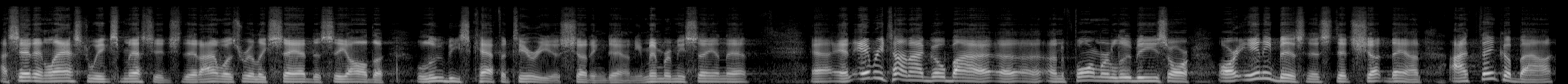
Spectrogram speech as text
I said in last week's message that I was really sad to see all the Luby's cafeterias shutting down. You remember me saying that? Uh, and every time I go by a, a, a former Luby's or, or any business that's shut down, I think about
